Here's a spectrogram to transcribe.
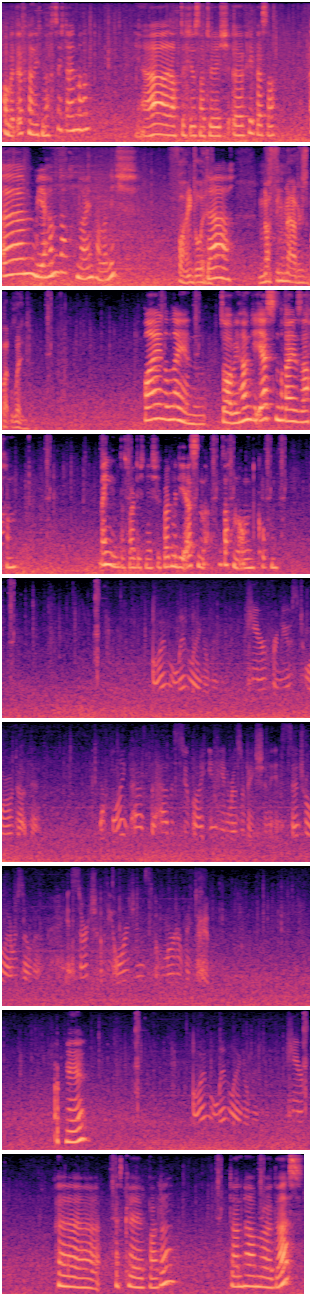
Oh, mit F kann ich Nachtsicht einmachen? Ja, Nachtsicht ist natürlich äh, viel besser. Ähm, wir haben doch... Nein, haben wir nicht. Find Lynn. Da. Nothing matters but Lynn. Find lane. So, wir haben die ersten drei Sachen. Nein, das wollte ich nicht. Ich wollte mir die ersten Sachen angucken. For NewsTomorrow.net. We're flying past the Havasupai Indian Reservation in central Arizona in search of the origins of murder victims. Okay. I'm Lynn Langerman, here. Uh, äh, Escape, warte. Dann haben wir das.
